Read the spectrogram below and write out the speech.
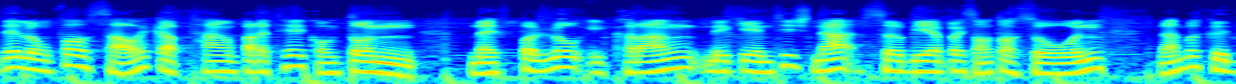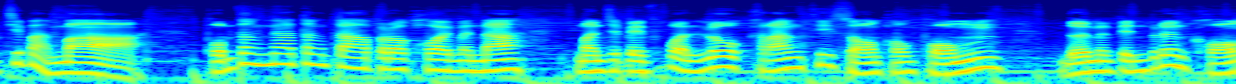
ได้ลงเฝ้าเสาให้กับทางประเทศของตน ในฟุตบอลโลกอีกครั้งในเกมที่ชนะเซอร์เบียไป 2 ต่อ 0 นั้นเมื่อคืนที่ผ่านมา ผมตั้งหน้าตั้งตารอคอยมันนะ มันจะเป็นฟุตบอลโลกครั้งที่ 2 ของผม โดยมันเป็นเรื่องของ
